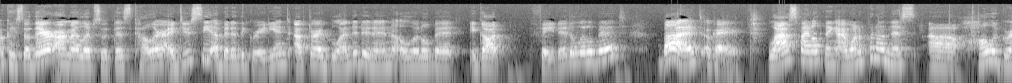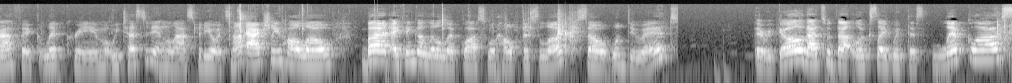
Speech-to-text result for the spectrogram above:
Okay, so there are my lips with this color. I do see a bit of the gradient. After I blended it in a little bit, it got faded a little bit. But, okay, last final thing, I want to put on this uh, holographic lip cream. We tested it in the last video. It's not actually hollow, but I think a little lip gloss will help this look, so we'll do it. There we go. That's what that looks like with this lip gloss.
